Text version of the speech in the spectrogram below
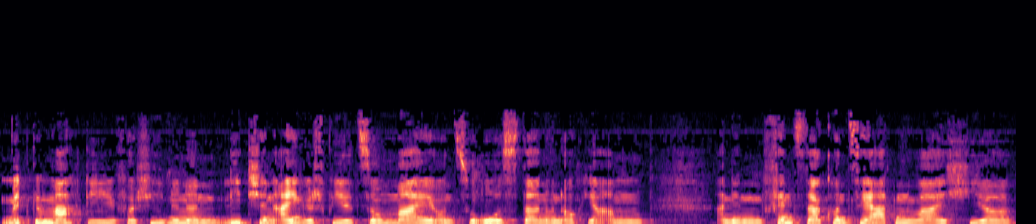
mitgemacht, die verschiedenen Liedchen eingespielt zum Mai und zu Ostern und auch hier am, an den Fensterkonzerten war ich hier,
